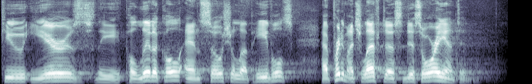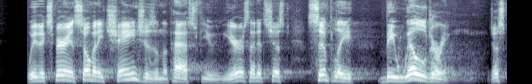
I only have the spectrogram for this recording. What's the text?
few years, the political and social upheavals have pretty much left us disoriented. We've experienced so many changes in the past few years that it's just simply bewildering. Just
